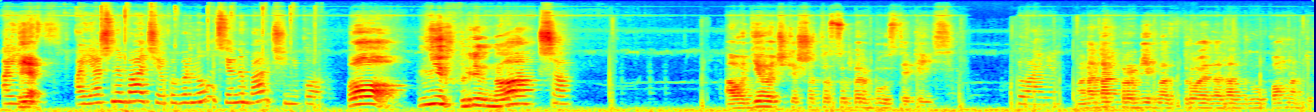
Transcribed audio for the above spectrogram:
А я, а я ж не бачу, я повернулась, я не бачу нікого. О, ніхрена! Що А у дівчинки що то супербуст якийсь. в плані? Вона так пробігла з другого етажа в другу комнату.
